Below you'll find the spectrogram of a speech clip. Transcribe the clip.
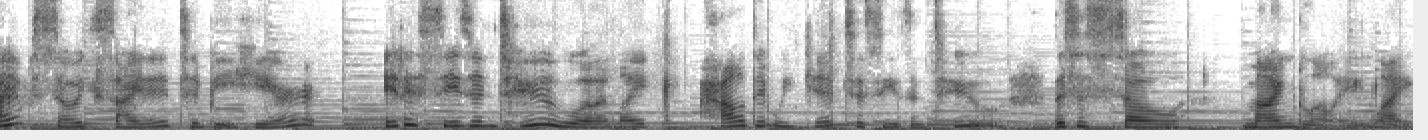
I am so excited to be here. It is season two. Like, how did we get to season two? This is so mind blowing. Like,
